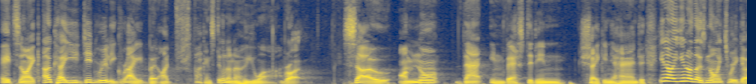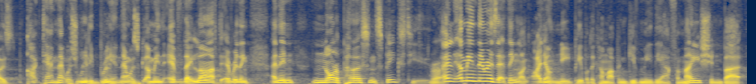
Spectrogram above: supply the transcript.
it's like okay, you did really great, but I fucking still don't know who you are. Right. So I'm not that invested in shaking your hand. You know, you know those nights where he goes, "God damn, that was really brilliant." That was, I mean, ev they laughed, everything, and then not a person speaks to you. Right. And I mean, there is that thing like I don't need people to come up and give me the affirmation, but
